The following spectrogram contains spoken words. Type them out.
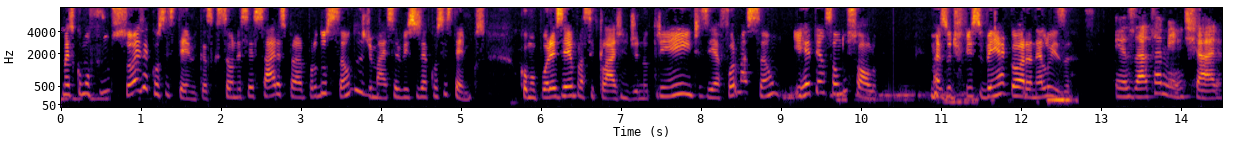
mas como funções ecossistêmicas que são necessárias para a produção dos demais serviços ecossistêmicos, como, por exemplo, a ciclagem de nutrientes e a formação e retenção do solo. Mas o difícil vem agora, né, Luísa? Exatamente, Ara.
